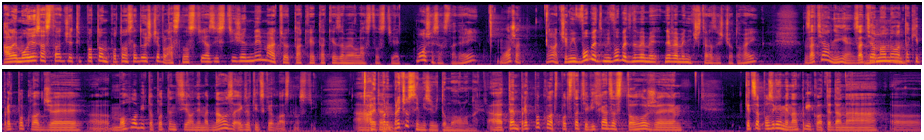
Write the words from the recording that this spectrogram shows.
Ale môže sa stať, že ty potom, potom sleduješ ešte vlastnosti a zistíš, že nemá to také, také zemé vlastnosti. Môže sa stať, hej? Môže. No, čiže my vôbec, my vôbec nevieme, nevieme nič teraz ešte o tom, hej? Zatiaľ nie. Zatiaľ mm-hmm. máme len taký predpoklad, že uh, mohlo by to potenciálne mať naozaj exotické vlastnosti. A Ale ten, prečo si myslíš, že by to mohlo mať? A ten predpoklad v podstate vychádza z toho, že keď sa pozrieme napríklad teda na uh,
